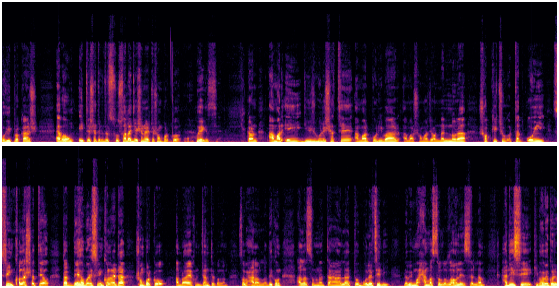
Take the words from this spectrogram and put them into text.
বহিঃপ্রকাশ এবং এইটার সাথে কিন্তু সোশ্যালাইজেশনের একটা সম্পর্ক হয়ে গেছে। কারণ আমার এই জিনিসগুলির সাথে আমার পরিবার, আমার সমাজে অন্যান্যরা সব কিছু অর্থাৎ ওই শৃঙ্খলার সাথেও তার দেহগরি শৃঙ্খলার একটা সম্পর্ক আমরা এখন জানতে পারলাম। সব হান আল্লাহ দেখুন আল্লাহ ওয়া তাআলা তো বলেছেনই, নবী মোহাম্মদ সাল্লাহ সাল্লাম হাদিসে কীভাবে করে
